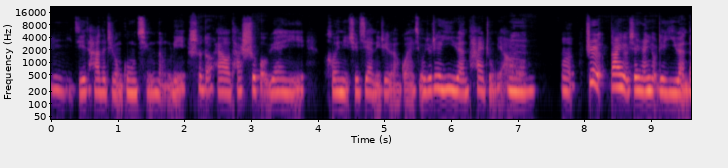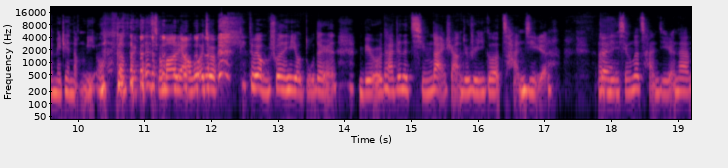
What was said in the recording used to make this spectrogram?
嗯以及他的这种共情能力，是的，还有他是否愿意和你去建立这段关系。我觉得这个意愿太重要了。嗯嗯，是，当然有些人有这意愿，但没这能力。我们刚才跟 熊猫聊过，就是特别我们说的那些有毒的人，比如他真的情感上就是一个残疾人，隐形的残疾人，那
